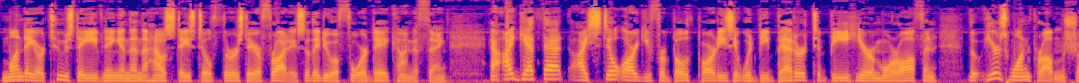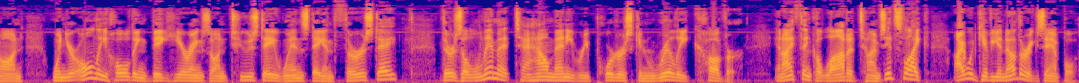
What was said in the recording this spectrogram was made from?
Monday or Tuesday evening, and then the House stays till Thursday or Friday. So they do a four day kind of thing. Now, I get that. I still argue for both parties. It would be better to be here more often. Here's one problem, Sean. When you're only holding big hearings on Tuesday, Wednesday, and Thursday, there's a limit to how many reporters can really cover. And I think a lot of times it's like I would give you another example.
